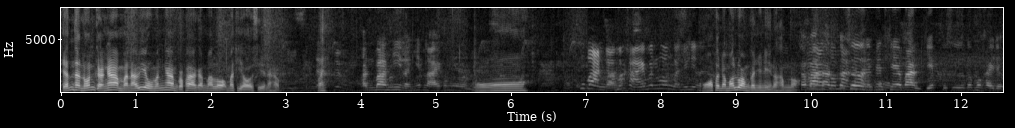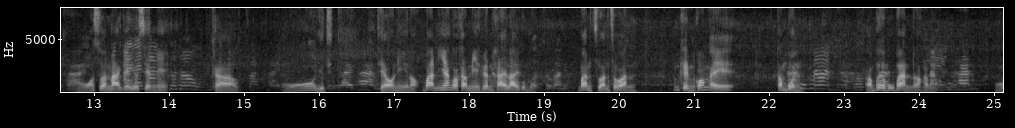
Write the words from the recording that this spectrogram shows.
เห็นถนนก็งามอะนะวิวมันงามก็พากันมารอมาเที่ยวสินะครับ อันบ้านนี่ล่ะเฮ็ดหลายก็มีอ๋อคู่บ้านก็เอามาขายมันร่วมกันอยู่นี่แหละ อ๋อเพิ่นเอามารวมกันอยู่นี่เนาะครับเนาะถ้าบ้านนั้นก็ซื้อนี่เป็นแค่บ้านเก็บซื้อแต่บ่ใครได้ขายอ๋อส่วนมากจะอยู่เส้นนี้ ครับ อ๋ออยู่หลายทางแถวนี้เนาะบ้านนี้ยังก็ครับนี่เพิ่นขายหลายกว่าหมู่สวนสวรรค์บ้านสวนสวรรค์มันขึ้นของไอ้ตำบลคู่บ้านค่ะอำเภอผู้พันเนาะครับหลังเนาะผู้พันอ๋อ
